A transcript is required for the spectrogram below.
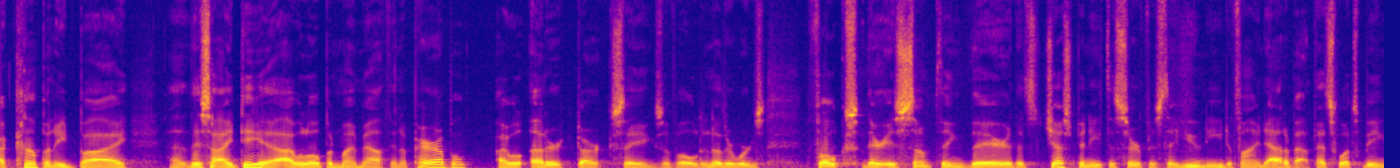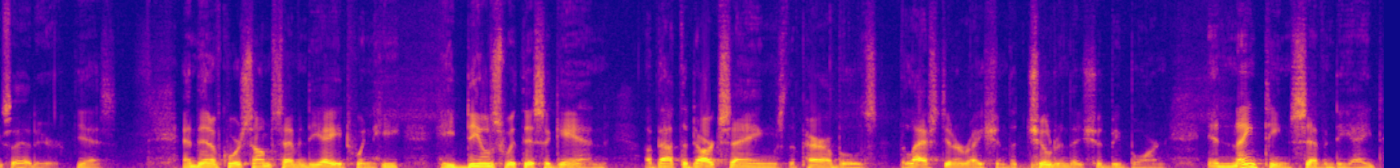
accompanied by uh, this idea I will open my mouth in a parable, I will utter dark sayings of old. In other words, folks, there is something there that's just beneath the surface that you need to find out about. That's what's being said here. Yes. And then, of course, Psalm 78, when he, he deals with this again about the dark sayings, the parables, the last generation, the children that should be born. In 1978,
